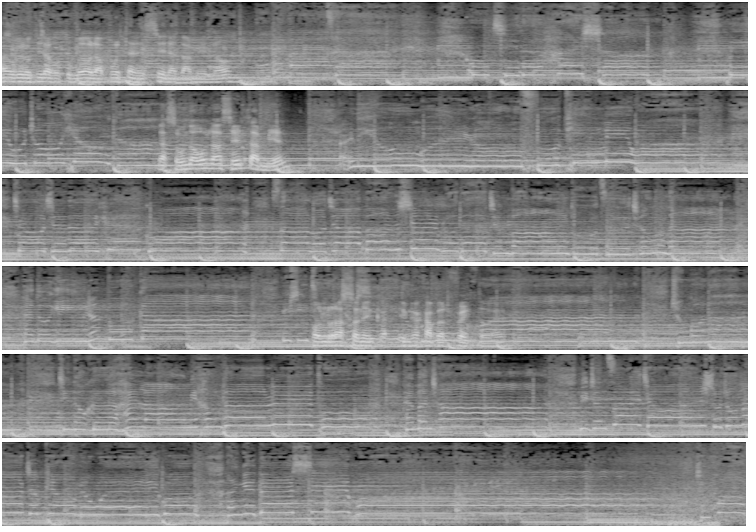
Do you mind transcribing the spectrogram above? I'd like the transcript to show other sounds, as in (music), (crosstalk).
啊，我觉得他很不习惯，他不习惯在际的海上。La segunda voz la hace también. Con razón enca encaja perfecto. ¿eh? ¿eh?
